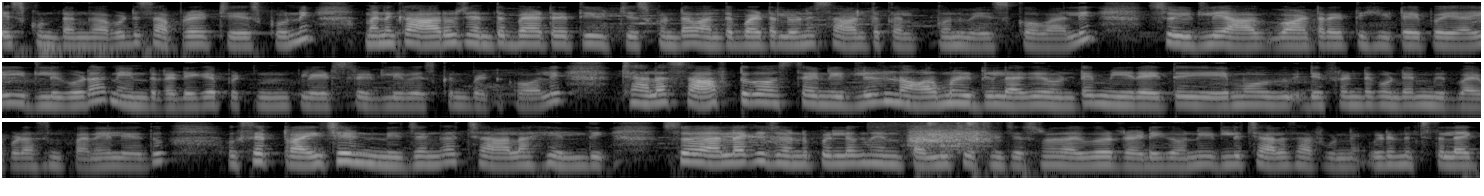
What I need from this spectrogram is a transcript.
వేసుకుంటాం కాబట్టి సపరేట్ చేసుకొని మనకి ఆ రోజు ఎంత బ్యాటర్ అయితే యూజ్ చేసుకుంటాం అంత బ్యాటర్లోనే సాల్ట్ కలుపుకొని వేసుకోవాలి. సో ఇడ్లీ వాటర్ అయితే హీట్ అయిపోయాయి. ఇడ్లీ కూడా నేను రెడీగా పెట్టిన ప్లేట్స్లో ఇడ్లీ వేసుకొని పెట్టుకోవాలి. చాలా సాఫ్ట్గా వస్తాయండి ఇడ్లీలు. నార్మల్ ఇడ్లీ లాగే ఉంటాయి మీరైతే ఏమో డిఫరెంట్గా ఉంటాయని మీరు భయపడాల్సిన పనే లేదు. ఒకసారి ట్రై చేయండి. నిజంగా చాలా హెల్దీ సో అలాగే జొన్న నేను పల్లి చట్నీ చేస్తున్నాను అవి కూడా రెడీగా ఉన్నాయి ఇడ్లీ చాలా సాఫ్ట్గా ఉన్నాయి వీడియో నచ్చితే లైక్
